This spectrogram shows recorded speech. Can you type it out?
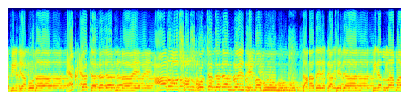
আমি যাব না, একটা নাই, আরও রয়েছে বাবু। তানাদের কাছে যান, পিরাল্লামা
